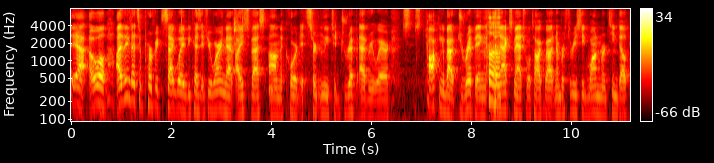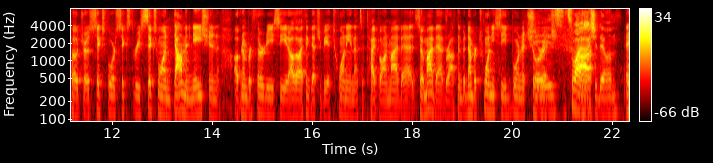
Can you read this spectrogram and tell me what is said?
Yeah, uh, well, I think that's a perfect segue because if you're wearing that ice vest on the court, it's certainly to drip everywhere. S- talking about dripping, the next match we'll talk about number three seed Juan Martin Del Potro, 6'4, 6'3, 6'1, domination of number 30 seed, although I think that should be a 20, and that's a typo on my bad. So my bad, Rothman, but number 20 seed Borna Coric. Jeez, That's why I Uh, should do him. yeah,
